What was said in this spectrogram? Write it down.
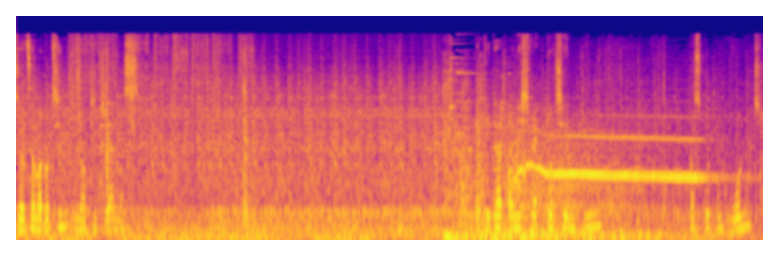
So, jetzt haben wir dort hinten noch die Gens. Geht halt auch nicht weg dort hinten. Aus gutem Grund.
